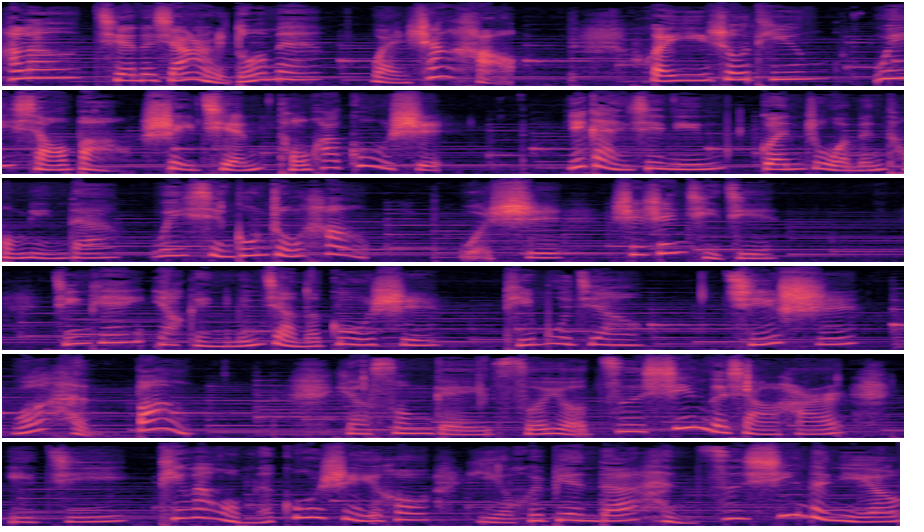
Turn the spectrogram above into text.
Hello，亲爱的小耳朵们，晚上好！欢迎收听微小宝睡前童话故事，也感谢您关注我们同名的微信公众号。我是珊珊姐姐，今天要给你们讲的故事题目叫《其实我很棒》，要送给所有自信的小孩，以及听完我们的故事以后也会变得很自信的你哦。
